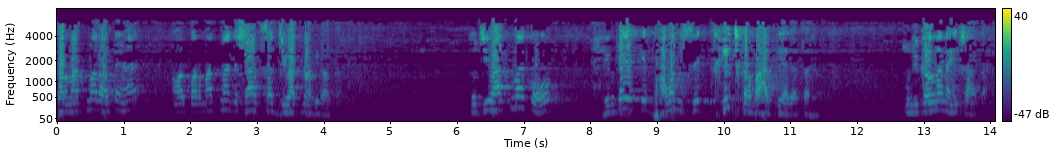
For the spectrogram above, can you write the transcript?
परमात्मा रहते हैं और परमात्मा के साथ साथ जीवात्मा भी रहता है। तो जीवात्मा को हृदय के भवन से खींच कर बाहर किया जाता है। वो निकलना नहीं चाहता है।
